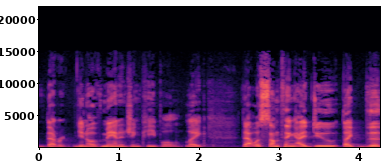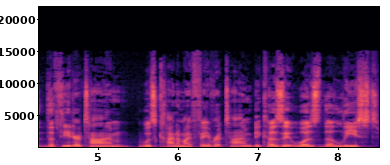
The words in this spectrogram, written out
that were you know of managing people. Like that was something I do. Like the the theater time was kind of my favorite time because it was the least.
